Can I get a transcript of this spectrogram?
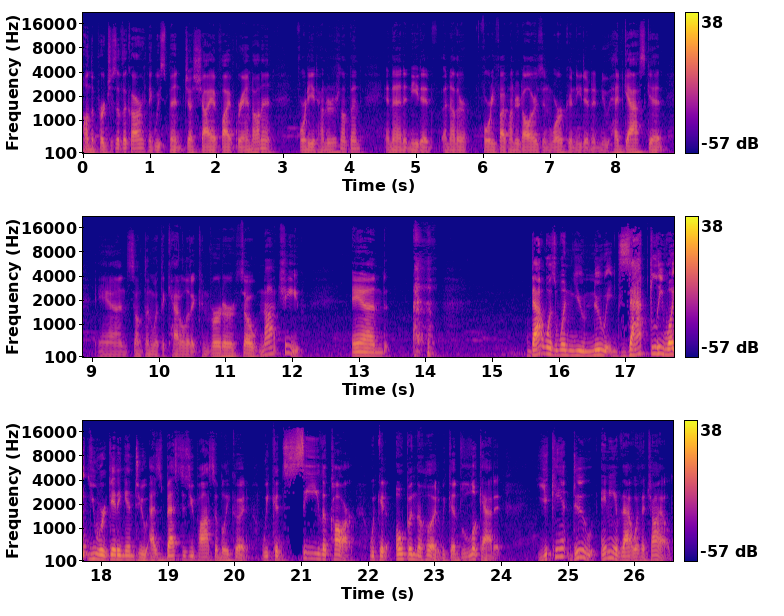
on the purchase of the car. I think we spent just shy of five grand on it, forty eight hundred or something, and then it needed another forty five hundred dollars in work. It needed a new head gasket and something with the catalytic converter, so not cheap. And that was when you knew exactly what you were getting into as best as you possibly could. We could see the car, we could open the hood, we could look at it. You can't do any of that with a child.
